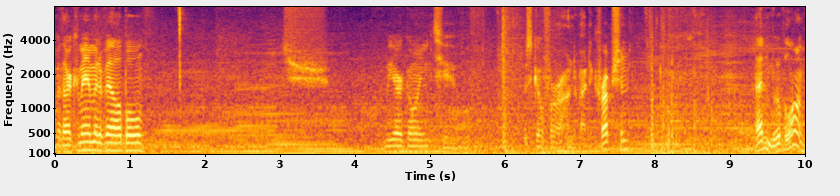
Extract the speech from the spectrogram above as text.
With our commandment available, we are going to just go for our Undivided Corruption and move along.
